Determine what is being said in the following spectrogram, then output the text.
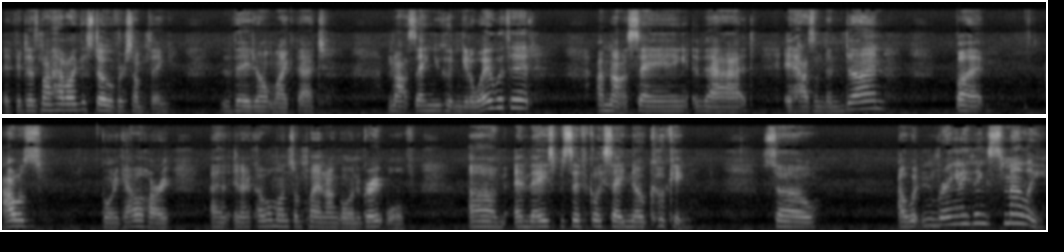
if it does not have like a stove or something, they don't like that. I'm not saying you couldn't get away with it. I'm not saying that it hasn't been done, but I was going to Kalahari and in a couple months I'm planning on going to Great Wolf. Um, and they specifically say no cooking. So I wouldn't bring anything smelly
